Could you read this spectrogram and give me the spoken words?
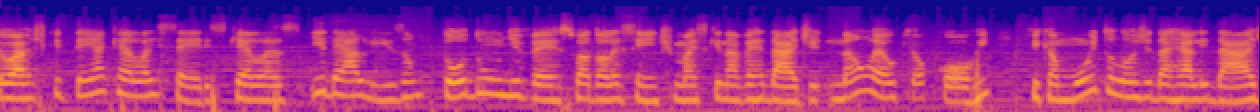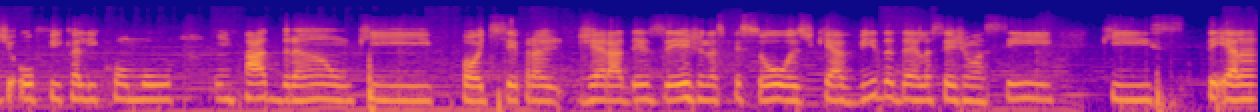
Eu acho que tem aquelas séries que elas idealizam todo o universo adolescente, mas que na verdade não é o que ocorre, fica muito longe da realidade ou fica ali como um padrão que pode ser para gerar desejo nas pessoas de que a vida delas sejam assim, que ela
